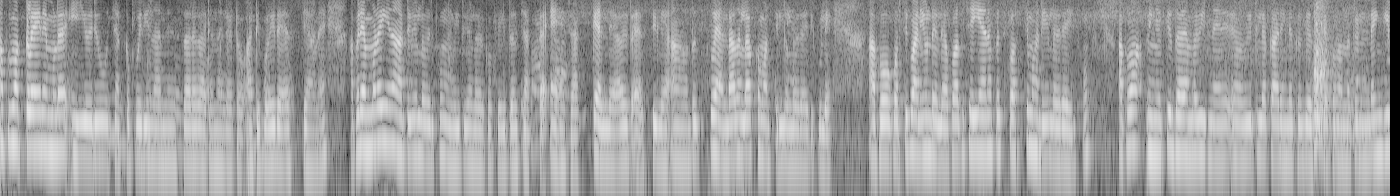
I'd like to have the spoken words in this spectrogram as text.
അപ്പോൾ മക്കളെ നമ്മുടെ ഈ ഒരു ചക്കപ്പൊരി എന്ന് പറഞ്ഞ നിസ്സാര കാര്യമൊന്നുമല്ല കേട്ടോ. അടിപൊളി ടേസ്റ്റാണ് അപ്പോൾ നമ്മുടെ ഈ നാട്ടിലുള്ളവർക്കും വീട്ടിലുള്ളവർക്കൊക്കെ ഇത് ചക്ക ചക്ക അല്ലേ ആ ഒരു ടേസ്റ്റ് ഇല്ലേ? ആ അത് വേണ്ടാന്നുള്ളതൊക്കെ മട്ടിലുള്ളവരായിരിക്കൂലേ അപ്പോൾ കുറച്ച് പണിയുണ്ടല്ലോ. അപ്പോൾ അത് ചെയ്യാനൊക്കെ കുറച്ച് മടിയുള്ളവരായിരിക്കും. അപ്പോൾ നിങ്ങൾക്ക് ഇത് നമ്മുടെ വീട്ടിലെ വീട്ടിലൊക്കെ ആരെങ്കിലുമൊക്കെ ഗസ്റ്റൊക്കെ വന്നിട്ടുണ്ടെങ്കിൽ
